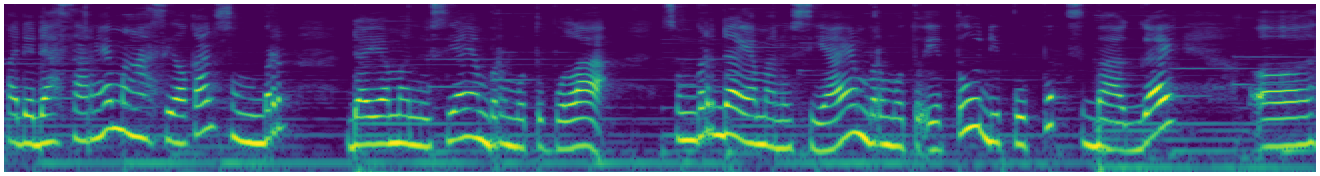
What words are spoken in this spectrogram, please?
pada dasarnya menghasilkan sumber daya manusia yang bermutu pula. Sumber daya manusia yang bermutu itu dipupuk sebagai uh,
